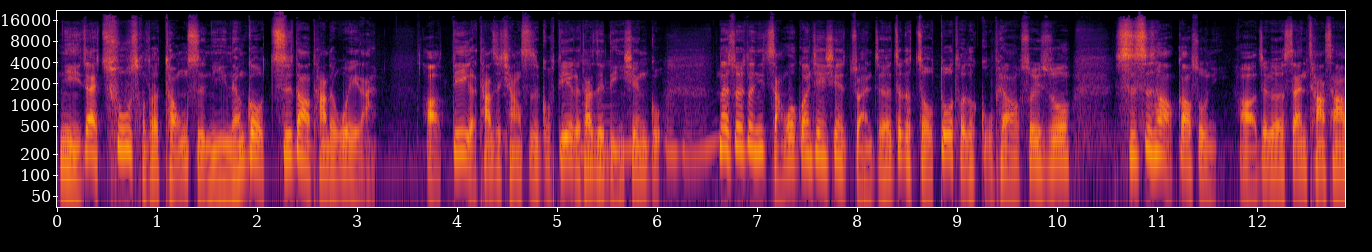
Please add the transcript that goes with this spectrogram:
你在出手的同时，你能够知道它的未来。好，第一个它是强势股，第二个它是领先股。那所以说你掌握关键线转折，这个走多头的股票，所以说十四号告诉你，啊，这个三叉叉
